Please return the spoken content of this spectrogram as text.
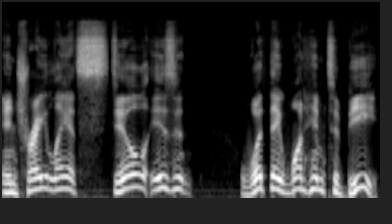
and Trey Lance still isn't what they want him to be,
